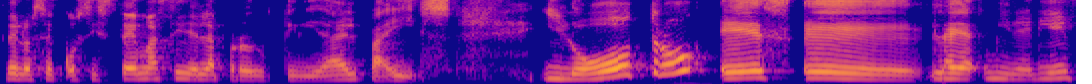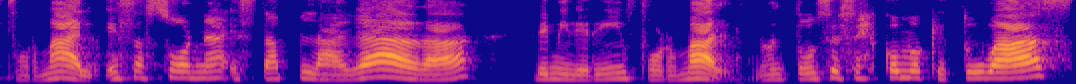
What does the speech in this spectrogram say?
de los ecosistemas y de la productividad del país. Y lo otro es eh, la minería informal. Esa zona está plagada de minería informal, ¿no? Entonces es como que tú vas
